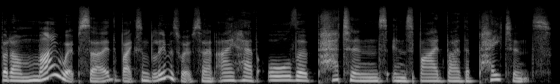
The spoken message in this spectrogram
but on my website, the Bikes and Bloomers website, I have all the patterns inspired by the patents.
